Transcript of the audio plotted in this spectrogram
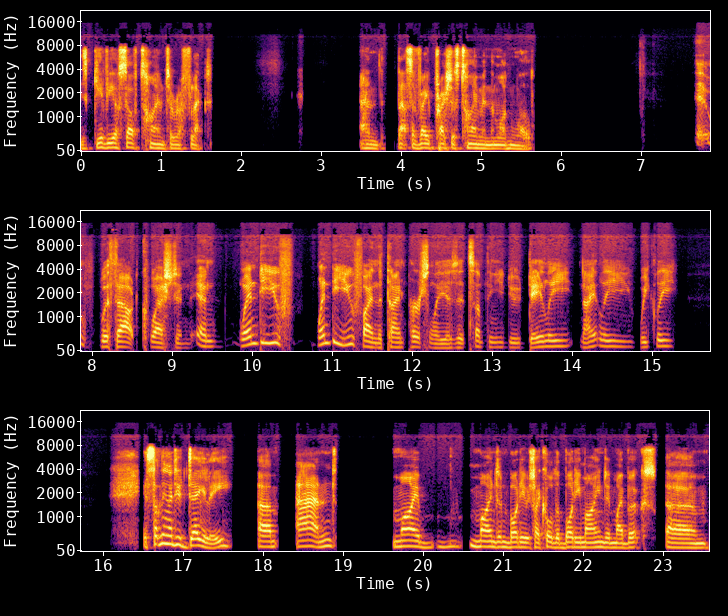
is give yourself time to reflect. And that's a very precious time in the modern world. Without question. And when do you when do you find the time personally? Is it something you do daily, nightly, weekly? It's something I do daily. Um, and my mind and body, which I call the body mind in my books, because um,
